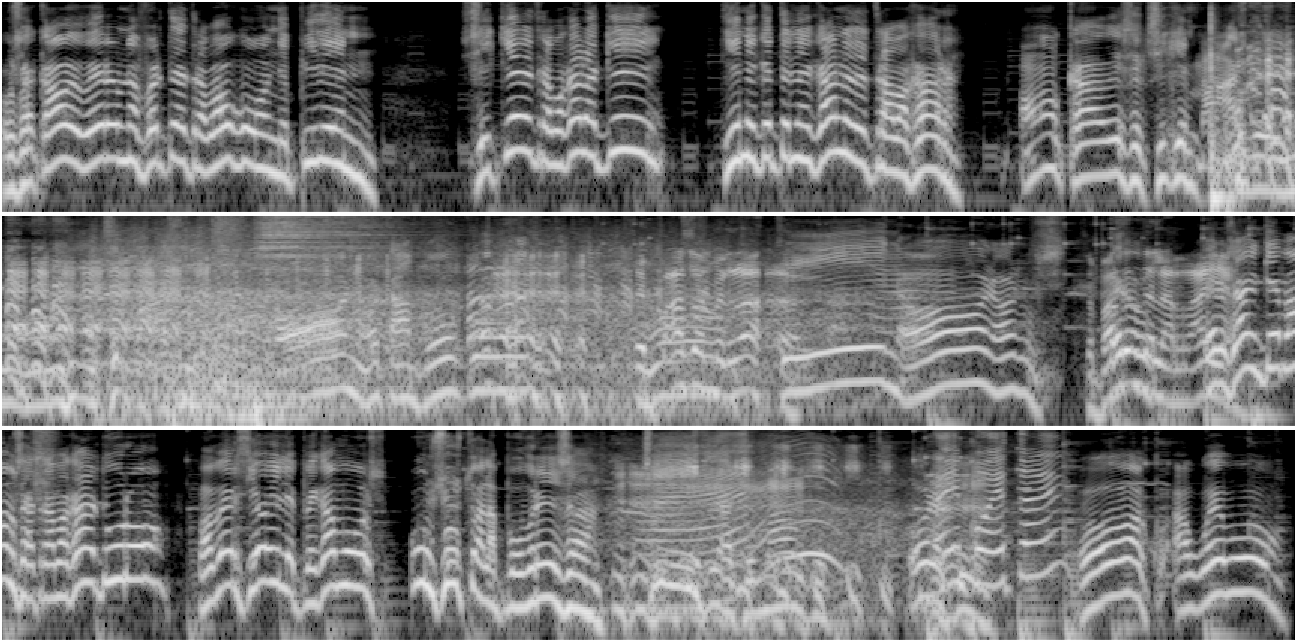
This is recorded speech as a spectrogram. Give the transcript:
Pues acabo de ver una oferta de trabajo donde piden, si quiere trabajar aquí, tiene que tener ganas de trabajar. Oh, cada vez exigen más, güey. No, no. No, no, tampoco. Se pasan, ¿verdad? Sí, no, no. Se pasan de la raya. Pero ¿saben qué? Vamos a trabajar duro para ver si hoy le pegamos un susto a la pobreza. Sí, a su madre. Sí. poeta, ¿eh? Oh, a, a huevo.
